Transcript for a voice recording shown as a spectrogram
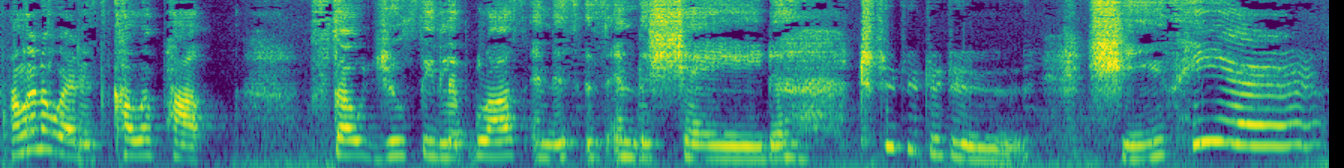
I'm going to wear this ColourPop So Juicy Lip Gloss. And this is in the shade... She's here.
